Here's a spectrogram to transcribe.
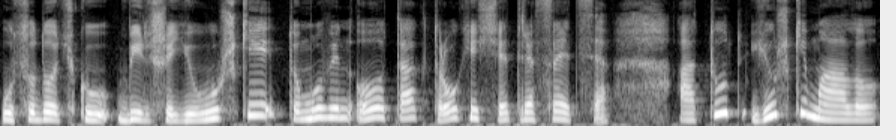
У судочку більше юшки, тому він отак трохи ще трясеться. А тут юшки мало,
